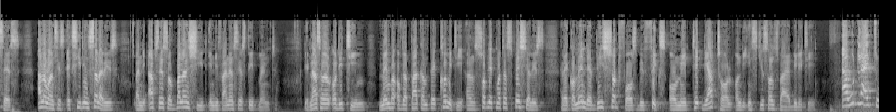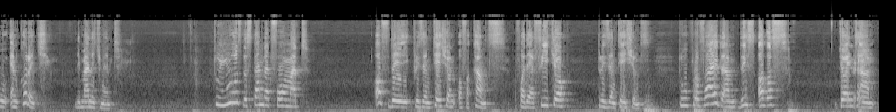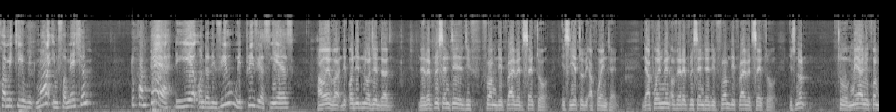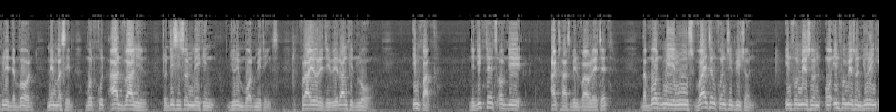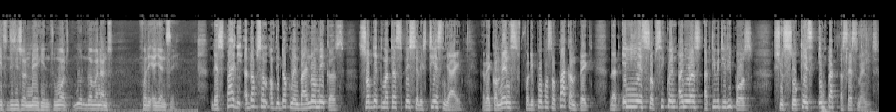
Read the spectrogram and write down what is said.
assets, allowances exceeding salaries, and the absence of balance sheet in the financial statement. The National Audit Team, member of the PAC and PEC Committee and subject matter specialists recommended these shortfalls be fixed or may take their toll on the institution's viability. I would like to encourage the management to use the standard format of the presentation of accounts for their future presentations to provide um, this August joint um, committee with more information to compare the year under review with previous years. However, the audit noted that the representative from the private sector is yet to be appointed. The appointment of a representative from the private sector is not to merely complete the board membership, but could add value to decision making during board meetings. Priority, we rank it low. Impact, the dictates of the Act has been violated, the board may lose vital contribution, information or information during its decision making towards good governance for the agency. Despite the adoption of the document by lawmakers, subject matter specialist T.S. Njai recommends for the purpose of PAC and PEC that any subsequent annual activity reports should showcase impact assessment.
